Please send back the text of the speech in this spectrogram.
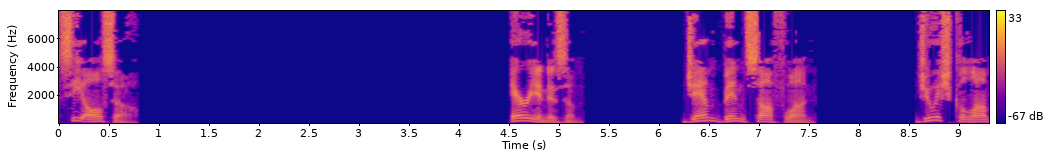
See also. Arianism. Jahm bin Safwan. Jewish Kalam.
